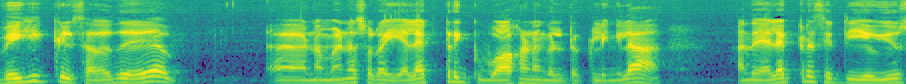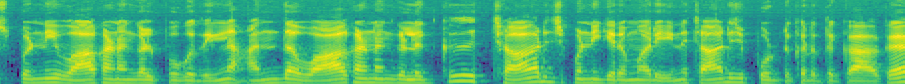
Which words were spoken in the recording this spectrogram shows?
வெஹிக்கிள்ஸ் அதாவது நம்ம என்ன சொல்கிற எலக்ட்ரிக் வாகனங்கள் இருக்கு இல்லைங்களா? அந்த எலக்ட்ரிசிட்டியை யூஸ் பண்ணி வாகனங்கள் போகுது இல்லைங்களா? அந்த வாகனங்களுக்கு சார்ஜ் பண்ணிக்கிற மாதிரி என்ன சார்ஜ் போட்டுக்கிறதுக்காக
